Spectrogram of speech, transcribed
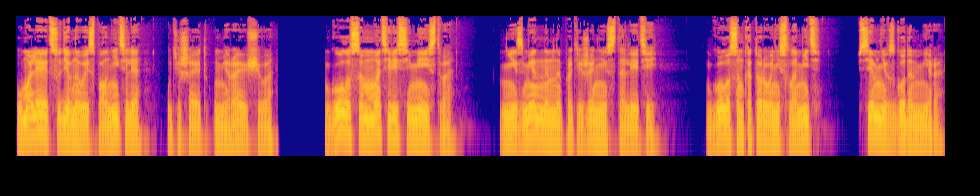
умоляет судебного исполнителя, утешает умирающего, голосом матери семейства, неизменным на протяжении столетий, голосом которого не сломить всем невзгодам мира.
